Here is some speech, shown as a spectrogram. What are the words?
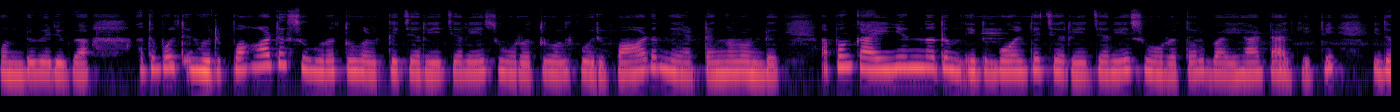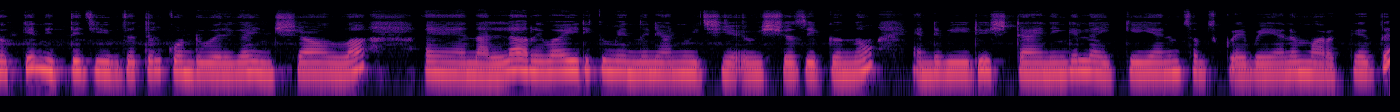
കൊണ്ടുവരിക. അതുപോലെ തന്നെ ഒരുപാട് സൂറത്തുകൾക്ക് ചെറിയ ചെറിയ സൂറത്തുകൾക്ക് ഒരുപാട് നേട്ടങ്ങളുണ്ട്. അപ്പം കഴിയുന്നതും ഇതുപോലത്തെ ചെറിയ ചെറിയ സൂറത്തുകൾ ബൈഹാട്ടാക്കിയിട്ട് ഇതൊക്കെ നിത്യജീവിതത്തിൽ കൊണ്ടുവരിക ഇൻഷാല്ല നല്ല അറിവായിരിക്കുമെന്ന് ഞാൻ വിശ്വസിക്കുന്നു. എന്റെ വീഡിയോ ഇഷ്ടമായെങ്കിൽ ലൈക്ക് ചെയ്യാനും സബ്സ്ക്രൈബ് ചെയ്യാനും മറക്കരുത്.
